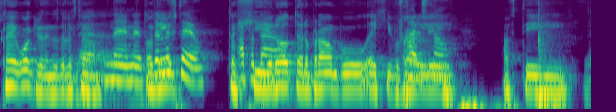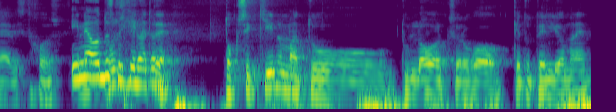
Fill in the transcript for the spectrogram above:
Skywalker δεν είναι το τελευταίο. Ναι, ναι, το Ότι είναι τελευταίο. Το Από τα- χειρότερο πράγμα που έχει βγάλει Ευχαριστώ. αυτή. Ναι, δυστυχώς. Είναι όντως το γίνεται χειρότερο. Το ξεκίνημα του, του lore, ξέρω εγώ, και το τελείωμα είναι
